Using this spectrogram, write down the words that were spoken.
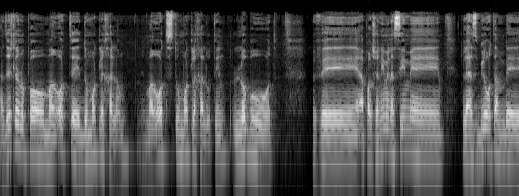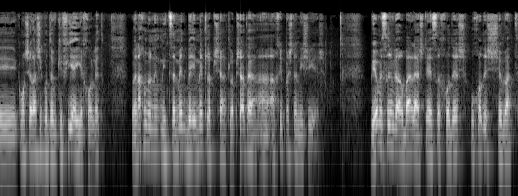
אז יש לנו פה מראות אה, דומות לחלום, מראות סתומות לחלוטין, לא ברורות, והפרשנים מנסים אה, להסביר אותם, ב, כמו שרש"י כותב, כפי היכולת, ואנחנו ניצמד באמת לפשט, לפשט הכי פשטני שיש. ביום 24 להשתי עשר חודש הוא חודש שבט.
